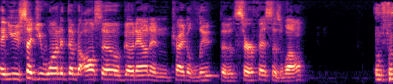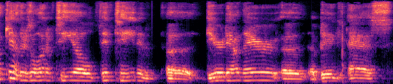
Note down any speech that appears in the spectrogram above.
and you said you wanted them to also go down and try to loot the surface as well. Oh fuck yeah! There's a lot of TL15 and uh, gear down there. Uh, a big ass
